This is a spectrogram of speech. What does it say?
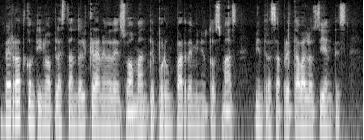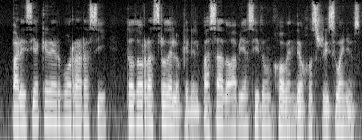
Berrat continuó aplastando el cráneo de su amante por un par de minutos más mientras apretaba los dientes. Parecía querer borrar así todo rastro de lo que en el pasado había sido un joven de ojos risueños.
